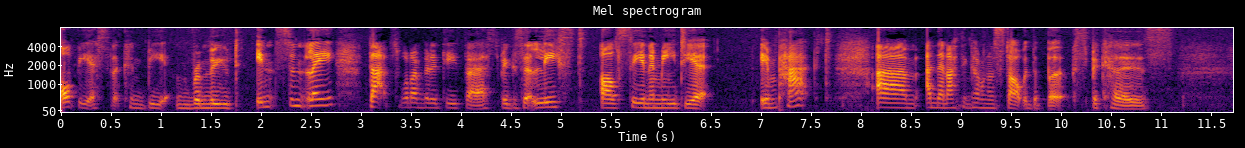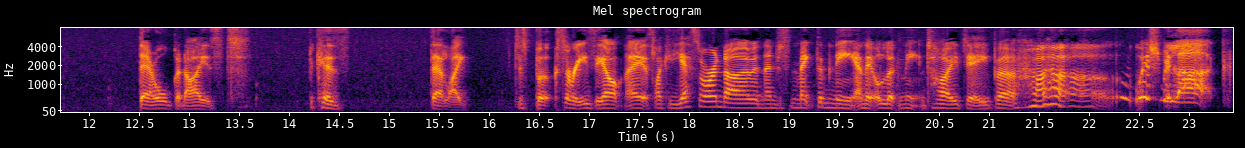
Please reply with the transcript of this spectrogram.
obvious that can be removed instantly, that's what I'm going to do first because at least I'll see an immediate impact. Um, and then I think I'm going to start with the books because they're organised because they're like just books are easy, aren't they? It's like a yes or a no and then just make them neat and it'll look neat and tidy. But wish me luck.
